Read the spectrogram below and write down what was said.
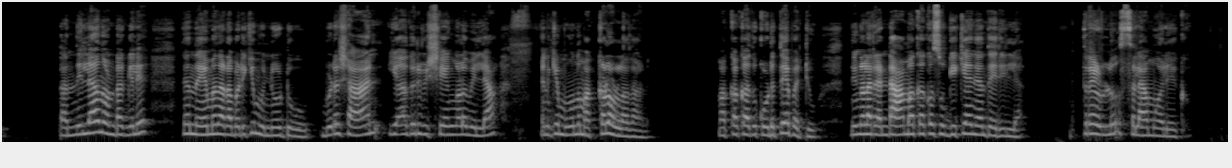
തന്നില്ല എന്നുണ്ടെങ്കിൽ ഞാൻ നിയമ നടപടിക്ക് മുന്നോട്ട് പോകും. ഇവിടെ ഷാൻ യാതൊരു വിഷയങ്ങളുമില്ല എനിക്ക് മൂന്ന് മക്കളുള്ളതാണ്. മക്കൾക്ക് അത് കൊടുത്തേ പറ്റൂ. നിങ്ങളെ രണ്ടാമക്കൊക്കെ സുഖിക്കാൻ ഞാൻ തരില്ല. ഇത്രയേ ഉള്ളൂ. അസ്സലാമു അലൈക്കും.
